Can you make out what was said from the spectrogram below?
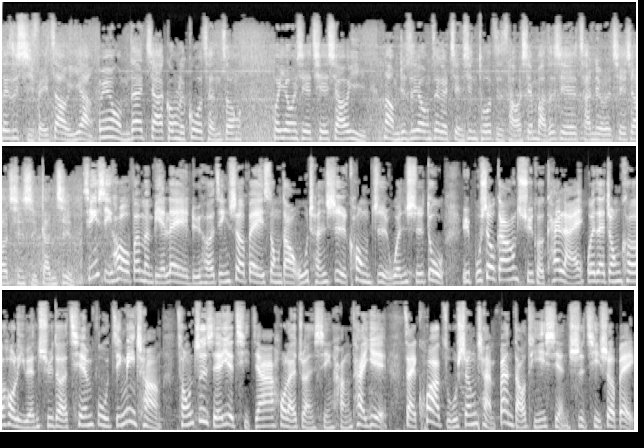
类似洗肥皂一样，因为我们在加工的过程中。会用一些切削液，那我们就是用这个碱性脱脂槽，先把这些残留的切削清洗干净。清洗后分门别类，铝合金设备送到无尘室控制温湿度，与不锈钢区隔开来。位在中科后里园区的千富精密厂，从制鞋业起家，后来转型航太业，在跨足生产半导体显示器设备，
